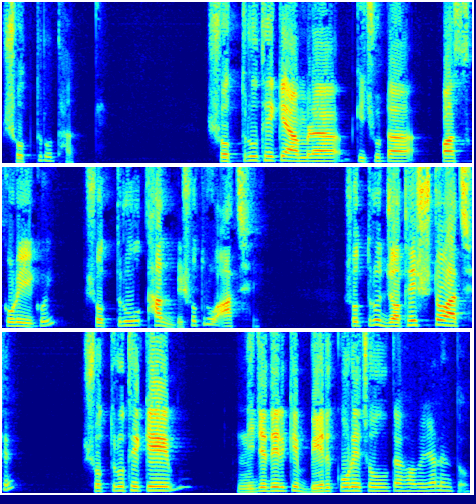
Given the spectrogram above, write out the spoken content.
শত্রু থাকবে। শত্রু থেকে আমরা কিছুটা পাস করে এগোই। শত্রু থাকবে, শত্রু আছে। শত্রু যথেষ্ট আছে। শত্রু থেকে নিজেদেরকে বের করে চলতে হবে, জানেন তো?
